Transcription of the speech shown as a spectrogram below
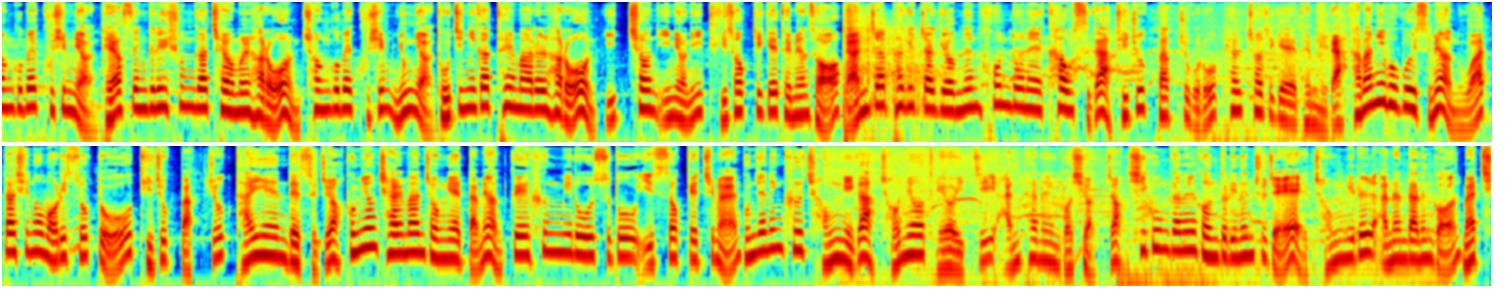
1990년 대학생들이 흉가 체험을 하러 온 1996년 도진이가 퇴마를 하러 온 2002년이 뒤섞이게 되면서 난잡하기 짝이 없는 혼돈의 카오스가 뒤죽박죽으로 펼쳐지게 됩니다. 가만히 보고 있으면 私の 머릿속도 뒤죽박죽 다이앤데스죠. 분명 잘만 정리했다면 꽤 흥미로울 수도 있었겠지만 문제는 그 정리가 전혀 되어 있지 않다는 것이었죠. 시공간을 건드리는 주제에 정리를 안 한다는 건 마치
